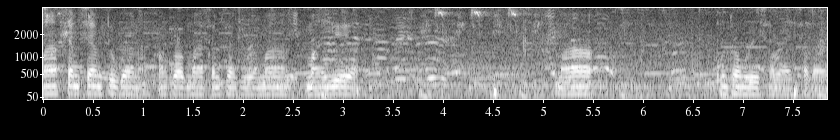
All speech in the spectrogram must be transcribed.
มาเซมเซมทุกคนอะฟังครับมาเซมเซมทุกคนมามาเยอะอะมาคุณกองบุรีสบายสบาย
